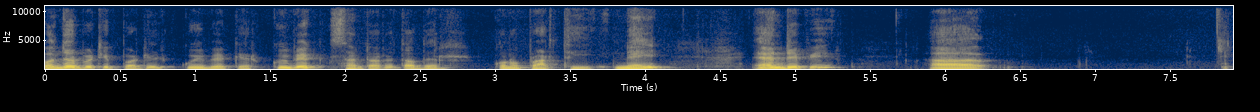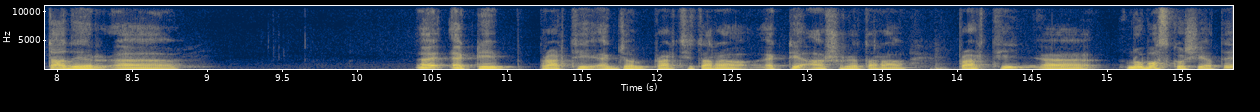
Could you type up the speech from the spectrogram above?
কনজারভেটিভ পার্টির কুইবেকের কুইবেক সেন্টারে তাদের কোনো প্রার্থী নেই। এনডিপি তাদের একটি প্রার্থী একজন প্রার্থী তারা একটি আসনে তারা প্রার্থী নোভাস্কোশিয়াতে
